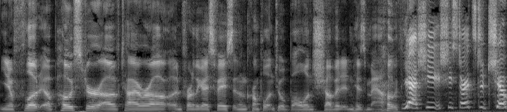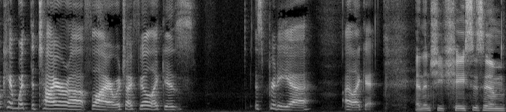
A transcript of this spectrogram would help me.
you know, float a poster of Tyra in front of the guy's face and then crumple it into a ball and shove it in his mouth. Yeah, she she starts to choke him with the Tyra flyer, which I feel like is is pretty uh I like it. And then she chases him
